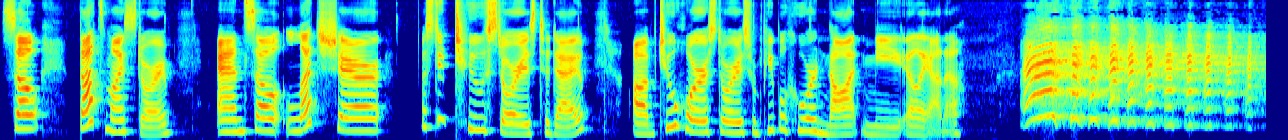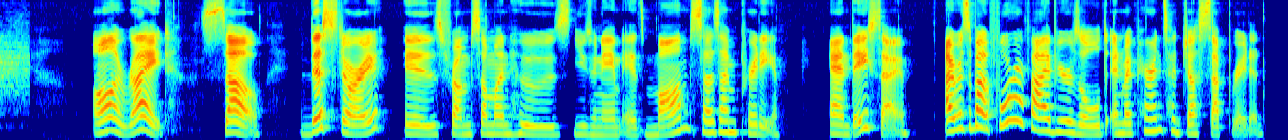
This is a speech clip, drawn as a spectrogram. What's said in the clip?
So, that's my story. And so, let's share let's do two stories today. Um, two horror stories from people who are not me, Ileana. All right. So, this story is from someone whose username is Mom Says I'm Pretty. And they say, I was about four or five years old and my parents had just separated.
